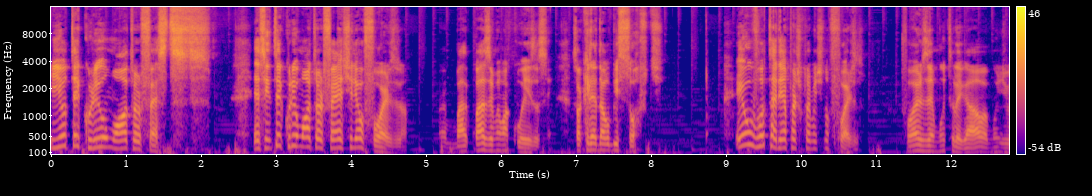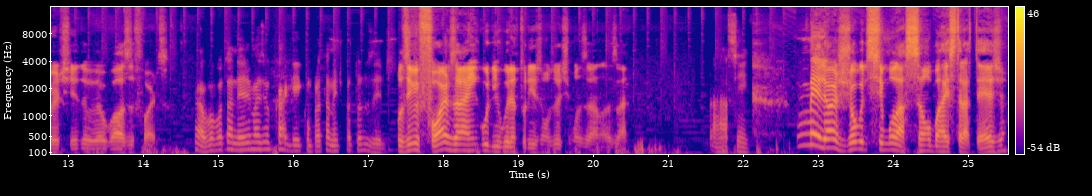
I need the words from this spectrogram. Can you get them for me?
E o The Crew Motorfest. Assim, The Crew Motorfest ele é o Forza. É quase a mesma coisa, assim. Só que ele é da Ubisoft. Eu votaria particularmente no Forza. Forza é muito legal, é muito divertido, eu gosto do Forza. Ah, eu vou votar nele, mas eu caguei completamente pra todos eles. Inclusive, Forza engoliu o Gran Turismo nos últimos anos, né? Ah, sim. Melhor jogo de simulação barra estratégia.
